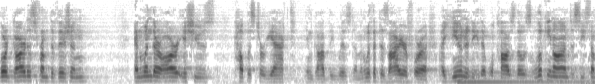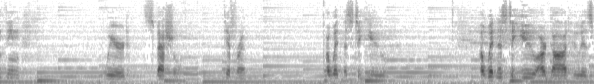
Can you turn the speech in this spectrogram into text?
Lord, guard us from division, and when there are issues, help us to react in godly wisdom and with a desire for a, a unity that will cause those looking on to see something weird, special, different, a witness to you. A witness to you, our God, who is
